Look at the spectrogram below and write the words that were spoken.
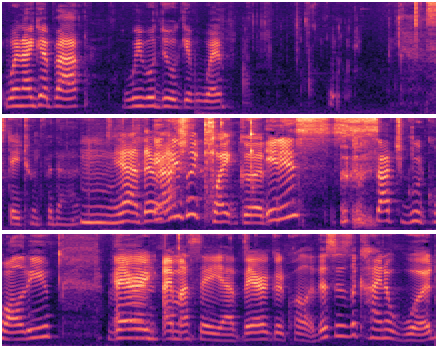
when I get back, we will do a giveaway. Stay tuned for that. Mm, yeah, they're It is- actually quite good. It is such good quality. very, and- I must say, yeah, very good quality. This is the kind of wood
